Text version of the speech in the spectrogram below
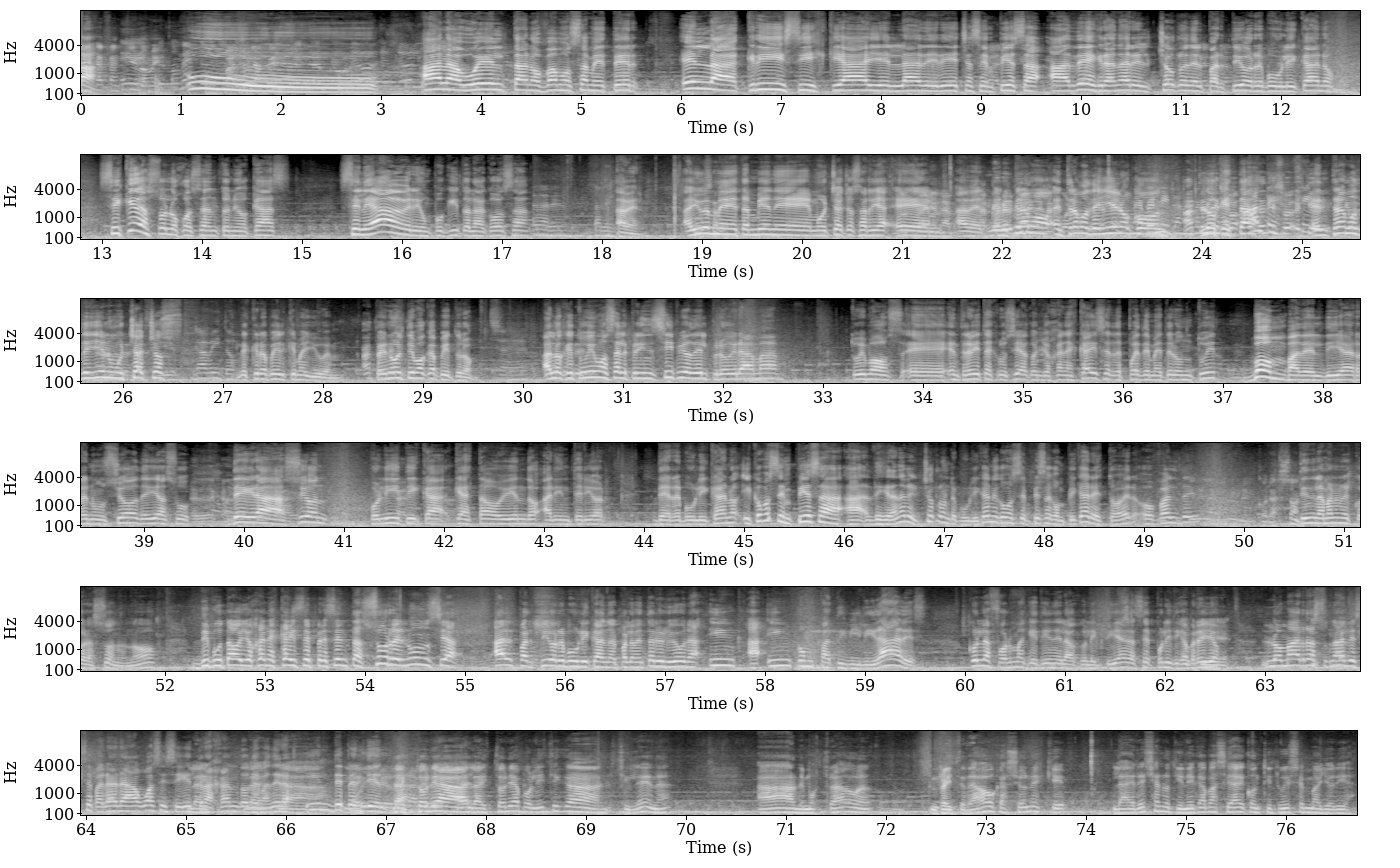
Ah. Uh, a la vuelta nos vamos a meter en la crisis que hay en la derecha. Se empieza a desgranar el choclo en el Partido Republicano. Se queda solo José Antonio Caz. Se le abre un poquito la cosa. A ver. Ayúdenme también, eh, muchachos arriba. Eh, a ver, entramos, entramos de lleno con lo que está. Entramos de lleno, muchachos. Les quiero pedir que me ayuden. Penúltimo capítulo. A lo que tuvimos al principio del programa, tuvimos eh, entrevista exclusiva con Johannes Kaiser después de meter un tuit, bomba del día, renunció debido a su degradación política que ha estado viviendo al interior de republicano. ¿Y cómo se empieza a desgranar el choclo en republicano y cómo se empieza a complicar esto? A ver, Osvaldo. Tiene la mano en el corazón. Tiene la mano en el corazón, ¿no? Diputado Johannes Kaiser presenta su renuncia al Partido Republicano. El parlamentario le dio una a incompatibilidades con la forma que tiene la colectividad de hacer política. Pero ello, lo más razonable es separar aguas y seguir trabajando de manera independiente. La, historia, la historia política chilena ha demostrado en reiteradas ocasiones que la derecha no tiene capacidad de constituirse en mayoría.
